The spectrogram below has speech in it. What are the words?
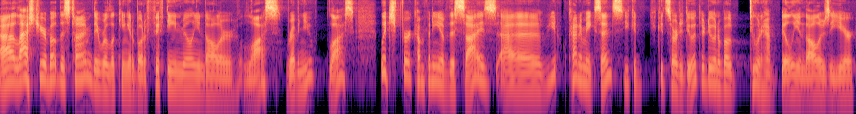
Uh, last year, about this time, they were looking at about a $15 million loss, revenue loss which for a company of this size, uh, you know, kind of makes sense. You could you could sort of do it. They're doing about two and a half billion dollars a year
